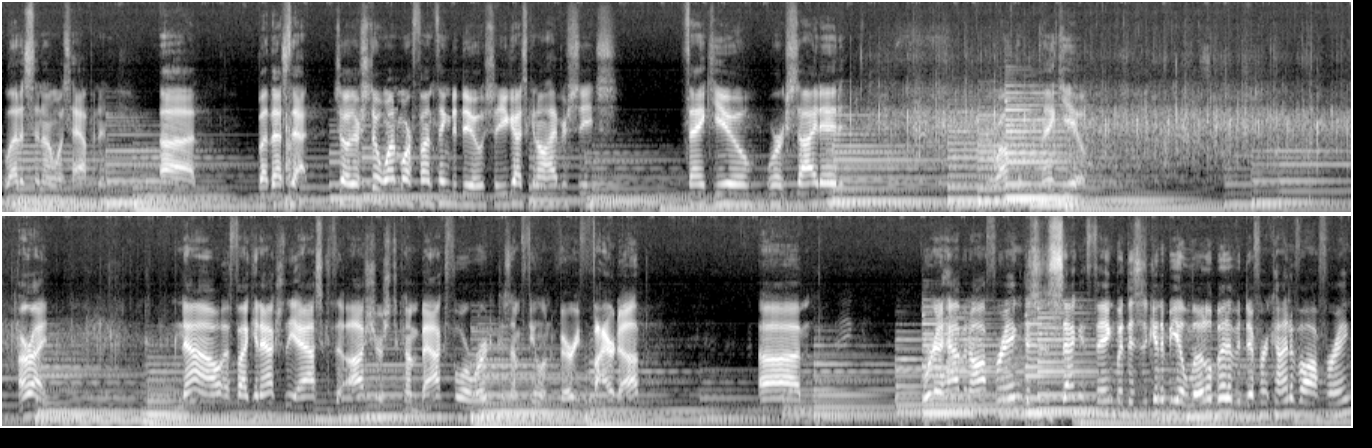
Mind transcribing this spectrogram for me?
Let us in on what's happening. Uh, but that's that. So there's still one more fun thing to do, so you guys can all have your seats. Thank you. We're excited. You're welcome. Thank you. All right. Now, if I can actually ask the ushers to come back forward, because I'm feeling very fired up. Um, we're going to have an offering. This is the second thing, but this is going to be a little bit of a different kind of offering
